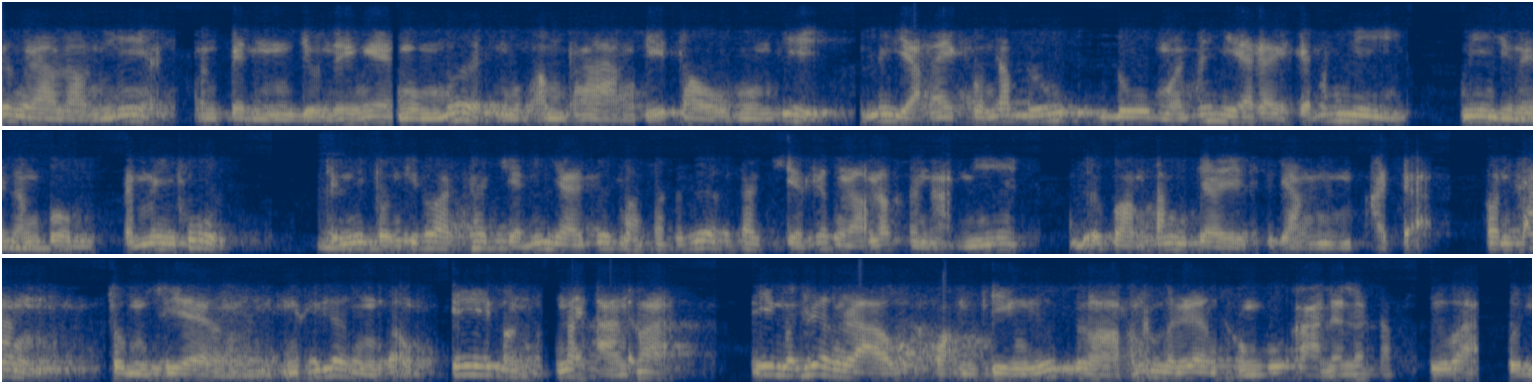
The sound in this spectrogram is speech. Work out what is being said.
รื่องราวเหล่านี้มันเป็นอยู่ในแง่มุมมืดมุมอำพรางสีเทามุมที่ไม่อยากให้คนรับรู้ดูเหมือนไม่มีอะไร แต่มันมีมีอยู่ในสังคม แต่ไม่พูดทีนี้ผมคิดว่าถ้าเขียนนิยายขึ้นมาสักเรื่อง ถ้าเขียนเรื่องราวลักษณะนี้ ด้วยความตั้งใจอย่างอาจจะค่อนข้างสุ่มเสี่ยงในเรื่องของเอ๊ะบางนักอ่านว่านี่มันเรื่องราวความจริงหรือเปล่านั่นมันเรื่องของผู้อ่านแล้วล่ะครับ คือว่าคุณ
